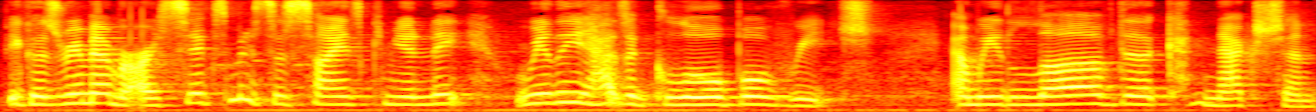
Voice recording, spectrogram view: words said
Because remember, our Six Minutes of Science community really has a global reach. And we love the connection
